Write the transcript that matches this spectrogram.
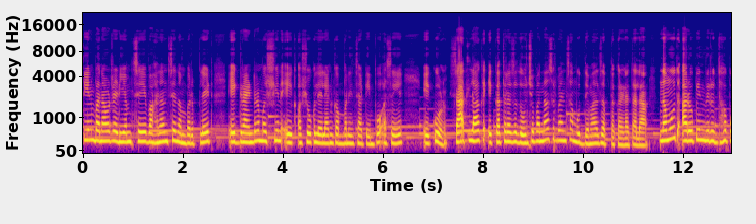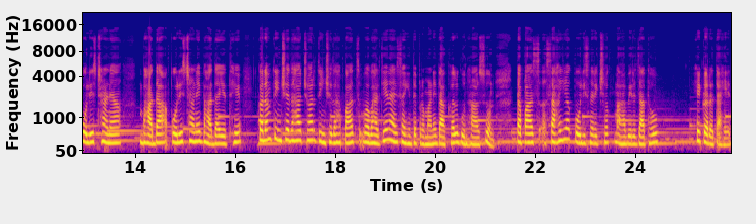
तीन बनावट रेडियमचे वाहनांचे नंबर प्लेट एक ग्राइंडर मशीन एक अशोक लेलँड कंपनीचा टेम्पो असे एकूण सात लाख एकाहत्तर हजार दोनशे पन्नास रुपयांचा मुद्देमाल जप्त करण्यात आला. नमूद आरोपींविरुद्ध पोलीस ठाण्या भादा पोलीस ठाणे भादा येथे कलम तीनशे दहा चार तीनशे दहा पाच व भारतीय न्यायसंहितेप्रमाणे दाखल गुन्हा असून तपास सहाय्यक पोलीस निरीक्षक महावीर जाधव हे करत आहेत.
